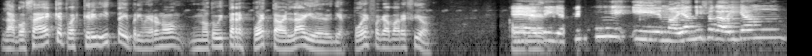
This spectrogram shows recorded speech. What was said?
La cosa es que tú escribiste y primero no, no tuviste respuesta, ¿verdad? Y después fue que apareció. Eh, sí, yo escribí y me habían dicho que habían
